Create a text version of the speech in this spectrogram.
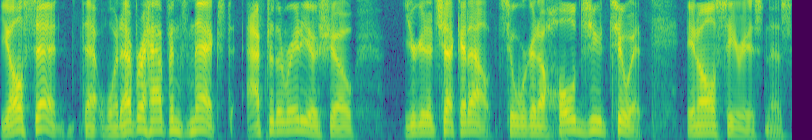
y'all said that whatever happens next after the radio show, you're going to check it out. So we're going to hold you to it. In all seriousness,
